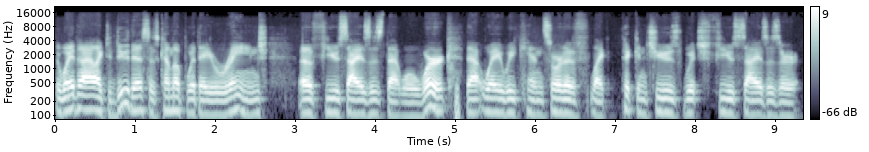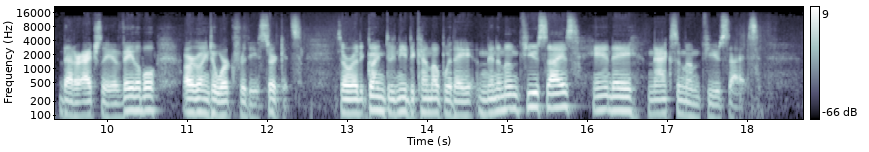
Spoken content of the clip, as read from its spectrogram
the way that I like to do this is come up with a range of fuse sizes that will work. That way we can sort of like pick and choose which fuse sizes are that are actually available are going to work for these circuits. So we're going to need to come up with a minimum fuse size and a maximum fuse size.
